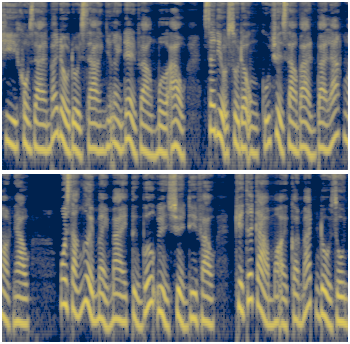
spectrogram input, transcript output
Khi không gian bắt đầu đổi sang những ánh đèn vàng mờ ảo, giai điệu sôi động cũng chuyển sang bản ballad ngọt ngào. Một sáng người mảnh mai từng bước uyển chuyển đi vào, khiến tất cả mọi con mắt đổ dồn.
